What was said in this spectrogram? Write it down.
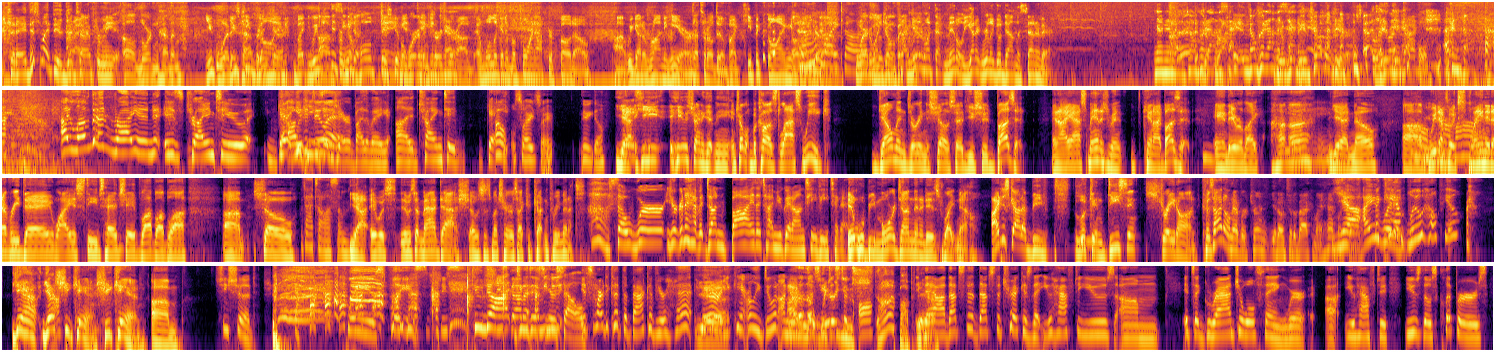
today. This might be a good All right. time for me. Oh, Lord in heaven. You, What you is keep happening going, here? but we want Um, to for see me the to whole thing just give a word of taken encouragement? care of, and we'll look at a before and after photo. Uh, we got to run here. That's what I'll do. But keep it going. Oh, my and, God. uh, my God. Where do I go. But I really here? want that middle. You got to really go down the center there. No, no, no. Don't go down the center. Don't go down the You'll center. get me in trouble here. You'll get me in trouble. I love that Ryan is trying to get Yeah, oh, you can he's do in it. here, by the way, uh, trying to get Oh, sorry, sorry. There you go. Yeah, he he was trying to get me in trouble because last week Gelman during the show said you should buzz it. And I asked management, can I buzz it? And they were like, uh uh Yeah, no. Um, Oh, we'd have to come explain on. it every day. Why is Steve's head shaved? Blah, blah, blah. Um, so That's awesome. yeah, it was it was a mad dash. That was as much hair as I could cut in three minutes. Oh, so we're you're going to have it done by the time you get on TV today. It will be more done than it is right now. I just got to be s- looking decent straight on because I don't ever turn, you know, to the back of my head. like yeah, that. I But would. can't Lou help you? yeah, yes, she can. She can. Um, She should. please, please. She's, Do not she's gotta- do this I mean, you- yourself. it's hard to cut the back of your head Yeah. hair. You can't really do it on your I own don't know unless you where just you took all. stop up there. Yeah, that's the that's the trick is that you have to use. um It's a gradual thing where uh, you have to use those clippers.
